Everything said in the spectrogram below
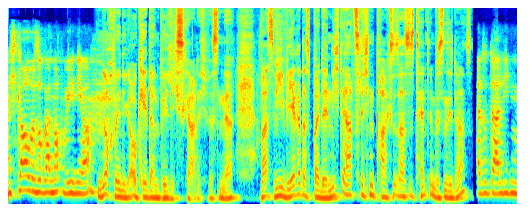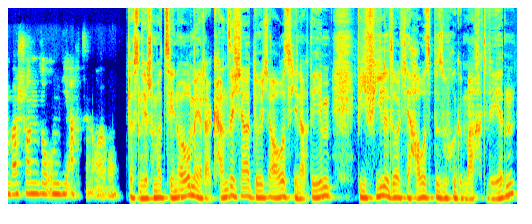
Ich glaube sogar noch weniger. Noch weniger, okay, dann will ich es gar nicht wissen. Ja. Was, wie wäre das bei der nichtärztlichen Praxisassistentin? Wissen Sie das? Also da liegen wir schon so um die 18 Euro. Das sind ja schon mal 10 Euro mehr. Da kann sich ja durchaus, je nachdem, wie viele solche Hausbesuche gemacht werden,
